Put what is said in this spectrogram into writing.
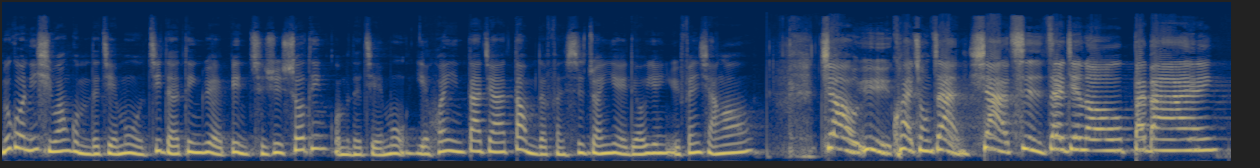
如果你喜欢我们的节目，记得订阅并持续收听我们的节目，也欢迎大家到我们的粉丝专业留言与分享哦。教育快充站，下次再见喽，拜拜。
